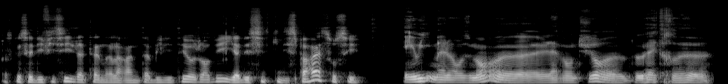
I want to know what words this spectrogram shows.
Parce que c'est difficile d'atteindre la rentabilité aujourd'hui, il y a des sites qui disparaissent aussi. Et oui, malheureusement, l'aventure peut être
